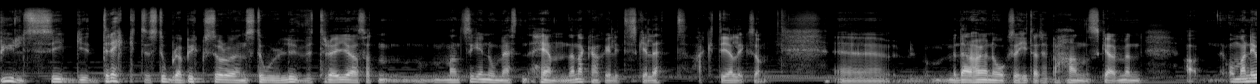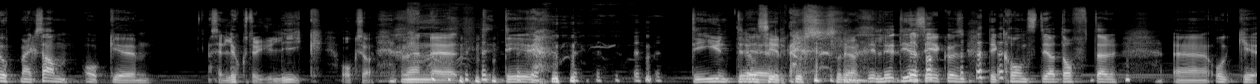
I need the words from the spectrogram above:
bylsig dräkt, stora byxor och en stor luvtröja så att man ser nog mest händerna kanske är lite skelettaktiga liksom. Eh, men där har jag nog också hittat ett par handskar. Men ja, om man är uppmärksam och eh, sen luktar det ju lik också. Men eh, det, det, är ju inte... Det är en cirkus. Så det... det, det är en cirkus, det är konstiga dofter. Eh, och eh,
